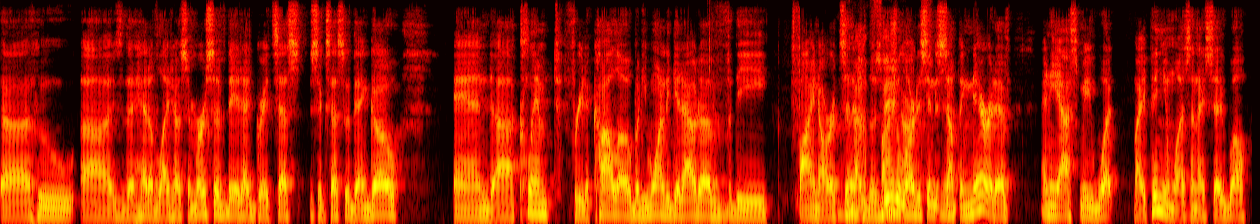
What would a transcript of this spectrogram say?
uh, who uh, is the head of Lighthouse Immersive. They had had great ses- success with Van Gogh and uh, Klimt, Frida Kahlo, but he wanted to get out of the fine arts and out of those visual arts, artists into yeah. something narrative. And he asked me what my opinion was. And I said, well,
